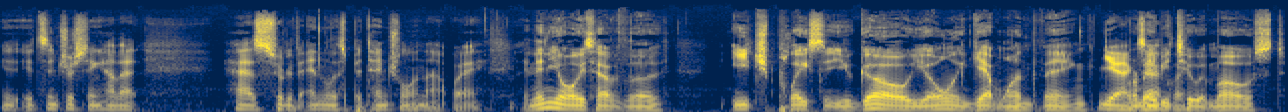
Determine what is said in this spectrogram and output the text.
It, it's interesting how that has sort of endless potential in that way. And then you always have the, each place that you go, you only get one thing. Yeah, Or maybe two at most.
